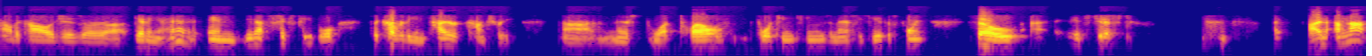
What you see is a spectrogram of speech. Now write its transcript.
how the colleges are uh, getting ahead. And you got six people to cover the entire country. Uh, there's what 12, 14 teams in the SEC at this point. So uh, it's just I, I'm not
